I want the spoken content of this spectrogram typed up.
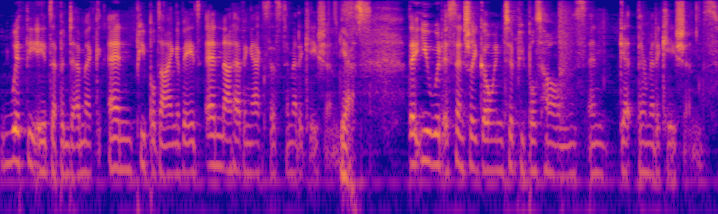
with the AIDS epidemic and people dying of AIDS and not having access to medications. Yes. that you would essentially go into people's homes and get their medications.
